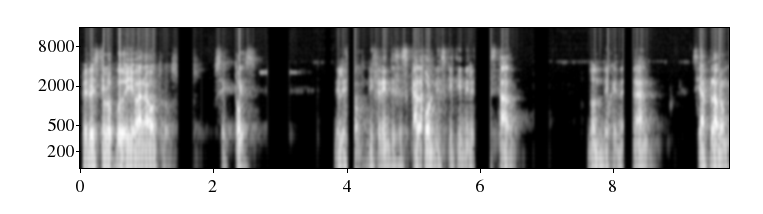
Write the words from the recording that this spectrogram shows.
pero este lo puedo llevar a otros sectores del Estado, diferentes escalafones que tiene el Estado, donde en general se aplaudieron.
